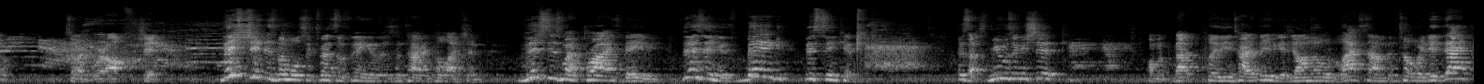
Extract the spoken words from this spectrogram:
Oh, sorry, we're off. Shit. This shit is the most expensive thing in this entire collection. This is my prize, baby. This thing is big. This thing can. This has music and shit. I'm gonna not play the entire thing because y'all know the last time the Toei did that,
